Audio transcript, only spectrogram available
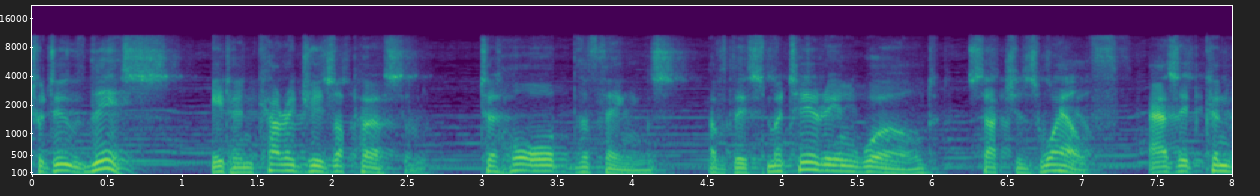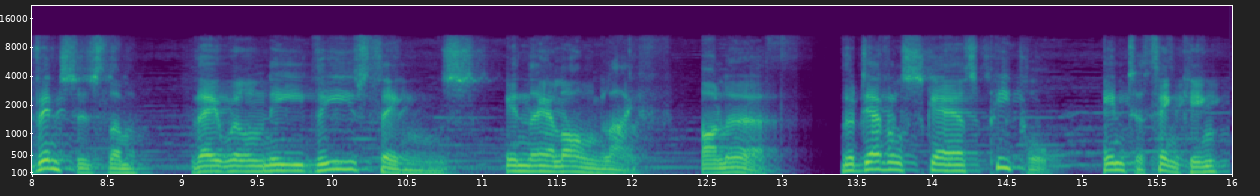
to do this. It encourages a person to hoard the things of this material world, such as wealth, as it convinces them they will need these things in their long life on earth. The devil scares people into thinking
